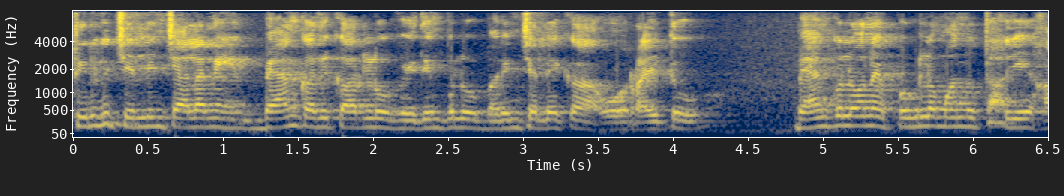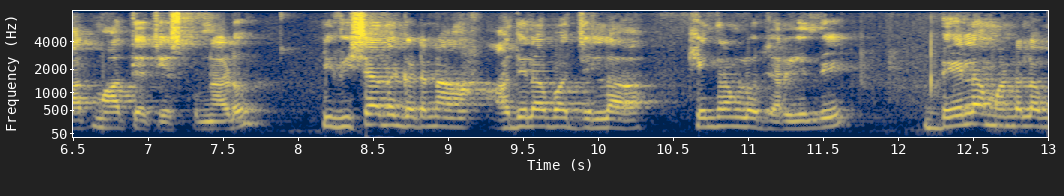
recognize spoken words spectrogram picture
తిరిగి చెల్లించాలని బ్యాంక్ అధికారులు వేధింపులు భరించలేక ఓ రైతు బ్యాంకులోనే పురుగుల మందు తాగి ఆత్మహత్య చేసుకున్నాడు. ఈ విషాద ఘటన ఆదిలాబాద్ జిల్లా కేంద్రంలో జరిగింది. బేల మండలం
